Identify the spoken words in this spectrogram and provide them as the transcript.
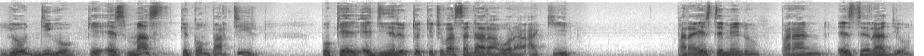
yo digo que es más que compartir. Porque el, dinerito que tú vas a dar ahora aquí, para este medio, para este radio,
